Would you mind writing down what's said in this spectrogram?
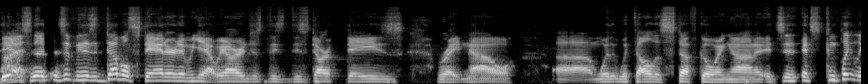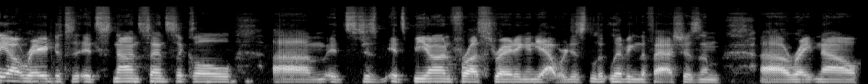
Yeah, so it's, I mean, it's a double standard, and yeah, we are in just these these dark days right now um, with with all this stuff going on. It's it's completely outrageous. It's nonsensical. Um, it's just it's beyond frustrating. And yeah, we're just li- living the fascism uh, right now.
